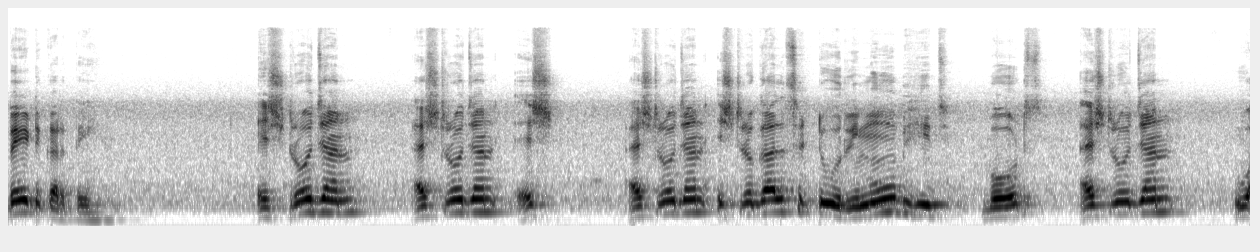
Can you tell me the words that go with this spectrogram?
बेट करते हैं। Estragon Estragon Estragon struggles to remove his boots, Estragon वो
